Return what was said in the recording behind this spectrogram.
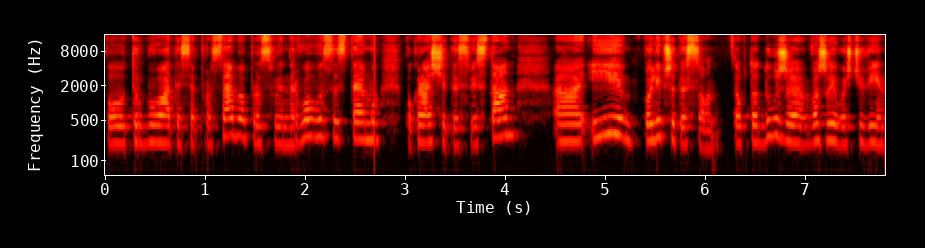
потурбуватися про себе, про свою нервову систему, покращити свій стан е, і поліпшити сон. Тобто, дуже важливо, що він.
